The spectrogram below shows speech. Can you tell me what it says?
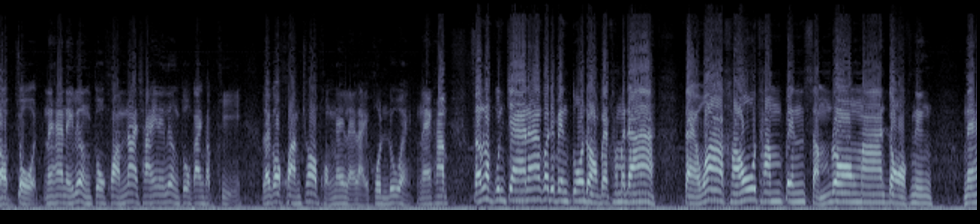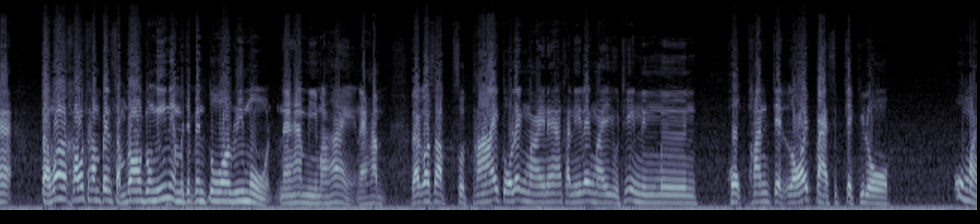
ตอบโจทย์นะฮะในเรื่องตัวความน่าใช้ในเรื่องตัวการขับขี่ แล้วก็ความชอบของในหลาย ๆ คนด้วยนะครับสำหรับกุญแจนะฮะก็จะเป็นตัวดอกแบบธรรมดา แต่ว่าเขาทำเป็นสำรองมาดอกหนึ่งนะฮะแต่ว่าเขาทำเป็นสำรองตรงนี้เนี่ยมันจะเป็นตัวรีโมทนะฮะมีมาให้นะครับแล้วก็สับสุดท้ายตัวเลขไม้นะฮะคันนี้เลขไม้อยู่ที่ 16,787กิโล โอ้ใหม่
